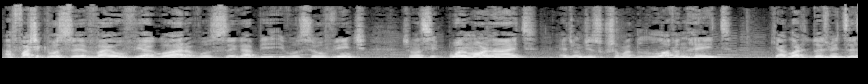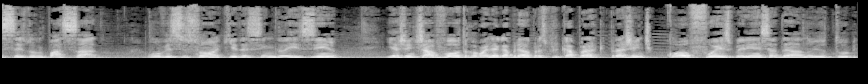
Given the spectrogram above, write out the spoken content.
A faixa que você vai ouvir agora, você Gabi e você ouvinte, chama-se One More Night, é de um disco chamado Love and Hate, que é agora de 2016, do ano passado. Vamos ouvir esse som aqui desse inglesinho e a gente já volta com a Maria Gabriela para explicar para a gente qual foi a experiência dela no YouTube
